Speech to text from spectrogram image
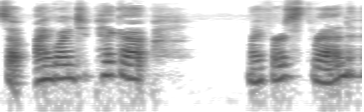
So I'm going to pick up my first thread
